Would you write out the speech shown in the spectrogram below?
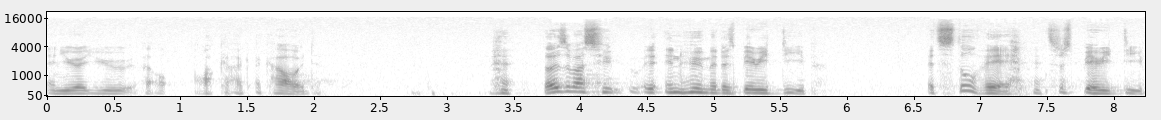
and you, you are a coward. Those of us who, in whom it is buried deep, it's still there. It's just buried deep.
